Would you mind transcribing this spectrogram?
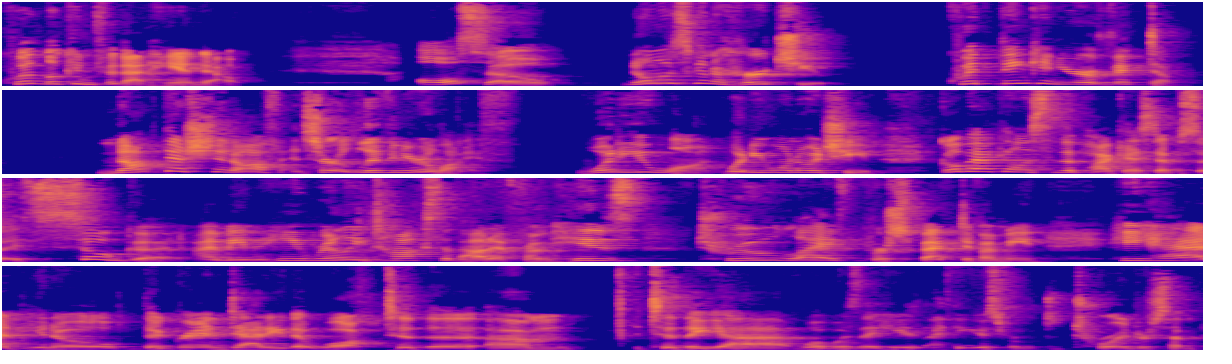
Quit looking for that handout. Also, no one's going to hurt you. Quit thinking you're a victim." knock that shit off and start living your life. What do you want? What do you want to achieve? Go back and listen to the podcast episode. It's so good. I mean, he really talks about it from his true life perspective. I mean, he had, you know, the granddaddy that walked to the um to the uh what was it? He I think he was from Detroit or something.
